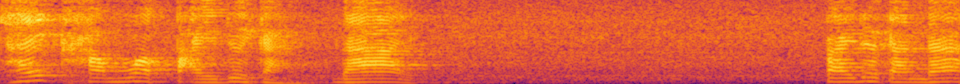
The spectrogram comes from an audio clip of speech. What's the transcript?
ใช้คำว่าไปด้วยกันได้ ไปด้วยกันได้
